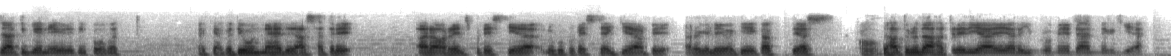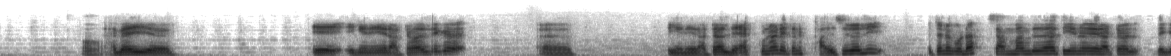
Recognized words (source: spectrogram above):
ජාතිකයන් ඒකට ඉතින් කෝමත් කැමති උන්න හැ දෙදස් හතරේ අර ඔරෙන්ස් පොටෙස් කිය ලොකු පොටෙස්ටක් ගිය. අපේ අරගලේ වගේ එකක්. දෙස් දහතුන දා හතරේ දයාය අර යුරෝමේඩන් එක ගිය. හැබැයි ඒ ඒ රටවල් දෙක ඉගෙන රටවල් දෙයක් වුණට එතන කල්සරලි එතන ගොඩක් සම්බන්ධදා තියෙන රටවල් දෙක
